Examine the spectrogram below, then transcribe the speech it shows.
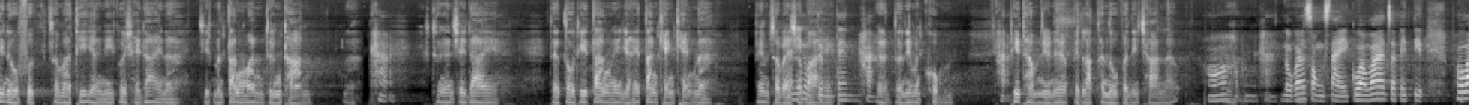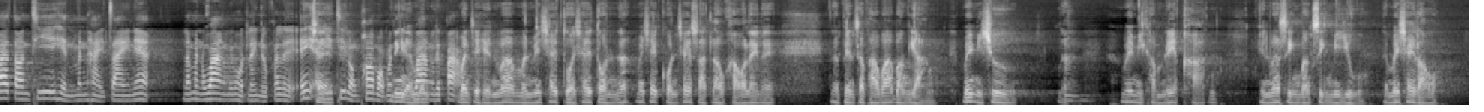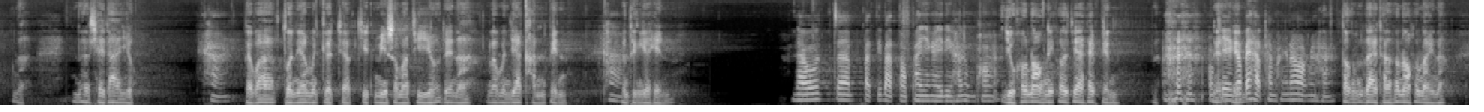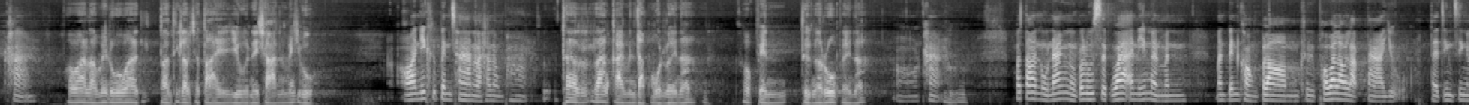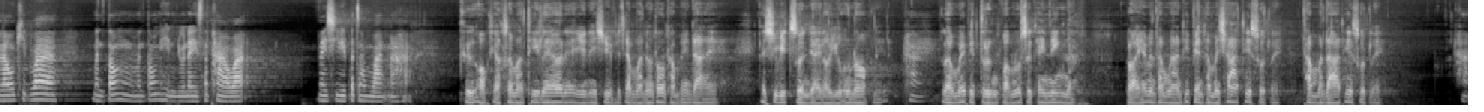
ที่หนูฝึกสมาธิอย่างนี้ก็ใช้ได้นะ จิตมันตั้งมั่นถึงฐานนะค่ะถ้างั้นใช้ได้ แต่ตรงที่ตั้งเนี่ยอย่าให้ตั้งแข็งๆนะ ให้มันสบายสบายเออตัวนี้มันคมที่ทำอยู่เนี่ยเป็นลักขณูปนิชานแล้วอ๋อขอบคุณค่ะหนูก็สงสัยกลัวว่าจะไปติด เพราะว่าตอนที่เห็นมันหายใจเนี่ย แล้วมันว่างไปหมดเลยหนูก็เลยเอ้ยอันนี้ที่หลวงพ่อบอกมันติดว่างหรือเปล่ามันจะเห็นว่ามันไม่ใช่ตัวใช่ตนนะไม่ใช่คนใช่สัตว์เราเขาอะไรเลยมันเป็นสภาวะบางอย่าง ไม่มีชื่อนะไม่มีคำเรียกขานเห็นว่าสิ่งบางสิ่งมีอยู่ แต่ไม่ใช่เรานะน่าใช้ได้อยู่แต่ว่าตัวนี้มันเกิดจากจิตมีสมาธิเยอะด้วยนะ แล้วมันแยกขันเป็น มันถึงจะเห็น แล้วจะปฏิบัติต่อไปยังไงดีคะหลวงพ่อ อยู่ข้างนอกนี่ก็แยกให้เป็น โอเค ก็ไปหัดทำข้างนอกนะคะ ต้องได้ทั้งข้างนอกข้างในนะ ค่ะ เพราะว่าเราไม่รู้ว่าตอนที่เราจะตายอยู่ในฌานไม่อยู่ อ๋อ นี่คือเป็นฌานเหรอคะหลวงพ่อ ถ้าร่างกายมันดับหมดเลยนะ ก็เป็นถึงอรูปเลยนะ อ๋อ ค่ะ เพราะตอนหนูนั่งหนูก็รู้สึกว่าอันนี้เหมือนมันมันเป็นของปลอม คือ เพราะว่าเราหลับตาอยู่ แต่จริง ๆ เราคิดว่า มันต้องมันต้องเห็นอยู่ในสภาวะในชีวิตประจำวันนะคะคือออกจากสมาธิแล้วเนี่ยอยู่ในชีวิตประจำวันก็ต้องทำให้ได้ถ้าชีวิตส่วนใหญ่เราอยู่ข้างนอกเนี่ยเราไม่ไปตรึงความรู้สึกให้นิ่งนะปล่อยให้มันทำงานที่เป็นธรรมชาติที่สุดเลย ธรรมดาที่สุดเลยค่ะ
